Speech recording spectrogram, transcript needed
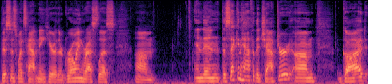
this is what's happening here. They're growing restless. Um, and then the second half of the chapter, um, God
